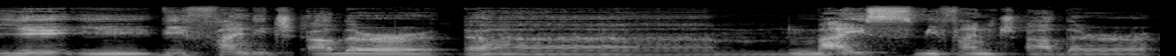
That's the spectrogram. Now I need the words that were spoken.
you, you, we find each other um, nice, we find each other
